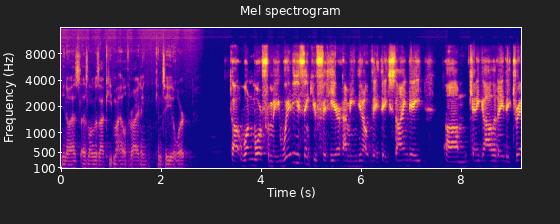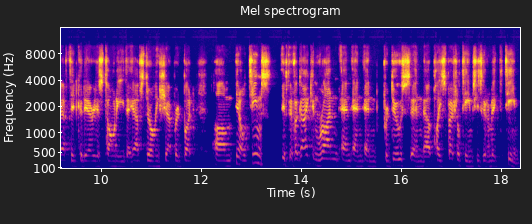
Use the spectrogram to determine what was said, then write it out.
you know as as long as I keep my health right and continue to work. Uh, one more for me. Where do you think you fit here? I mean, you know, they, they signed a um, Kenny Golladay. They drafted Kadarius Toney, They have Sterling Shepard. But um, you know, teams if, if a guy can run and, and, and produce and uh, play special teams, he's going to make the team.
